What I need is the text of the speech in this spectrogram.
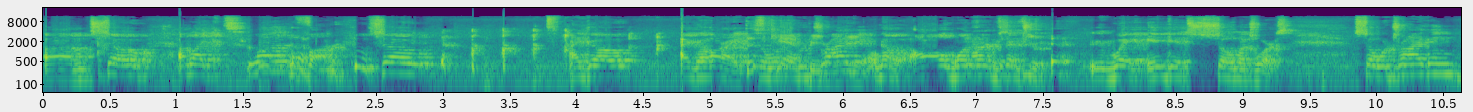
Um, so I'm like, what the fuck? So I go, I go. All right, This so we're- can't we're be driving. real. No, all 100 percent true. Wait, it gets so much worse. So we're driving,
